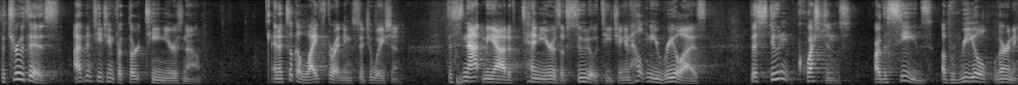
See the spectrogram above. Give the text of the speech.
The truth is, I've been teaching for 13 years now, and it took a life threatening situation to snap me out of 10 years of pseudo teaching and help me realize that student questions are the seeds of real learning,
